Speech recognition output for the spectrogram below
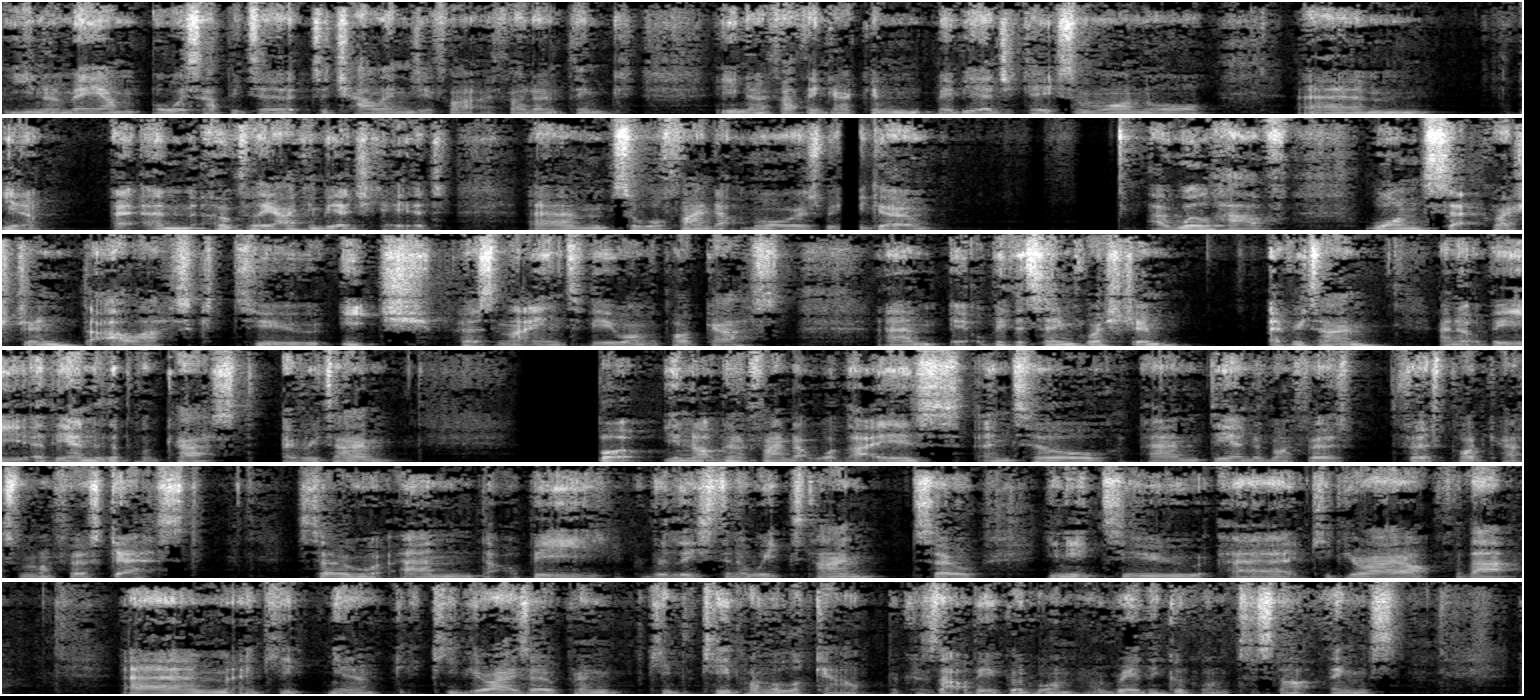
you know me, I'm always happy to, to challenge if I if I don't think, you know, if I think I can maybe educate someone or, um, you know, and hopefully I can be educated. Um, so we'll find out more as we go. I will have one set question that I'll ask to each person that I interview on the podcast. Um, it'll be the same question every time, and it'll be at the end of the podcast every time. But you're not going to find out what that is until um, the end of my first first podcast with my first guest. So um, that'll be released in a week's time. So you need to uh, keep your eye out for that, um, and keep you know keep your eyes open, keep keep on the lookout because that'll be a good one, a really good one to start things.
